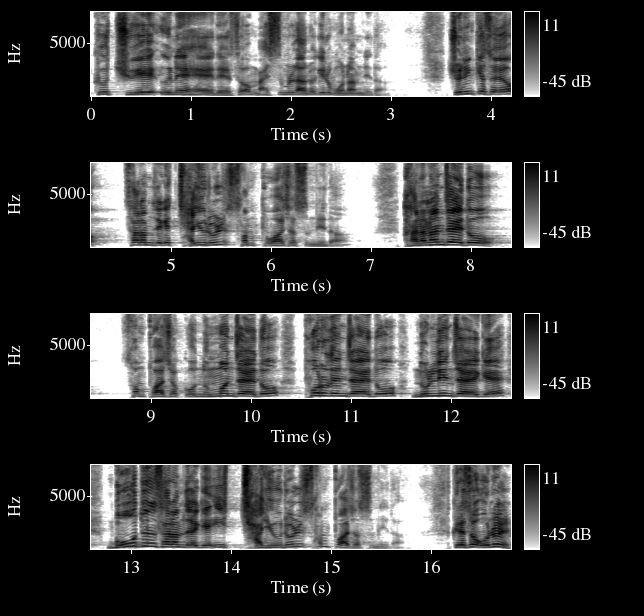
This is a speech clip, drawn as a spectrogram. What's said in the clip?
그 주의 은혜에 대해서 말씀을 나누기를 원합니다. 주님께서요 사람들에게 자유를 선포하셨습니다. 가난한 자에도 선포하셨고 눈먼 자에도 포로된 자에도 눌린 자에게 모든 사람들에게 이 자유를 선포하셨습니다. 그래서 오늘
